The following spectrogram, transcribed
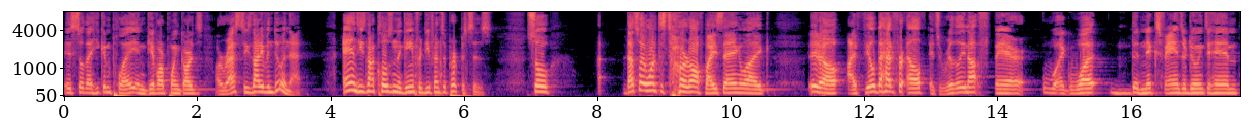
is so that he can play and give our point guards a rest. He's not even doing that. and he's not closing the game for defensive purposes. So uh, that's why I wanted to start off by saying like, you know, I feel bad for Elf. It's really not fair. Like what the Knicks fans are doing to him,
